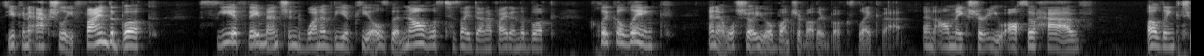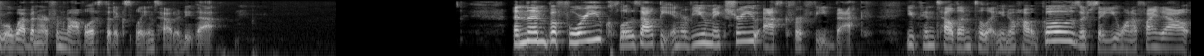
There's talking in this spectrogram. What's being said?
So you can actually find the book, see if they mentioned one of the appeals that Novelist has identified in the book, click a link, and it will show you a bunch of other books like that. And I'll make sure you also have a link to a webinar from Novelist that explains how to do that. And then before you close out the interview, make sure you ask for feedback. You can tell them to let you know how it goes or say you want to find out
